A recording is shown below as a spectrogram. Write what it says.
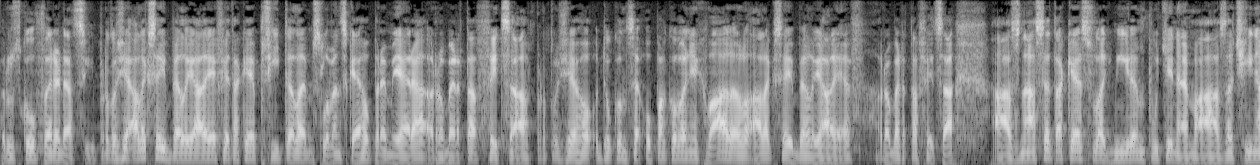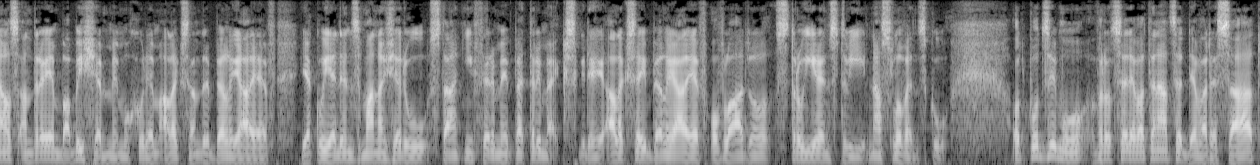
Ruskou federací, protože Alexej Beliajev je také přítelem slovenského premiéra Roberta Fica, protože ho dokonce opakovaně chválil Alexej Beliajev, Roberta Fica, a zná se také s Vladimírem Putinem a začínal s Andrejem Babišem, mimochodem Aleksandr Beliajev, jako jeden z manažerů státní firmy Petrimex, kdy Alexej Beliajev ovládl strojírenství na Slovensku. Od podzimu v roce 1990,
